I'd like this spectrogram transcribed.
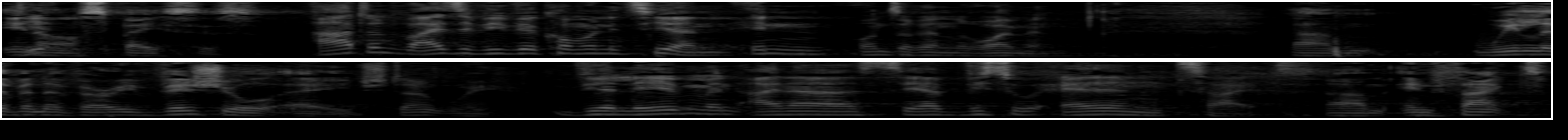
in our spaces. Art und Weise, wie wir kommunizieren in unseren Räumen. Um, we live in a very visual age, don't we? Wir leben in einer sehr visuellen Zeit. Um, in fact,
